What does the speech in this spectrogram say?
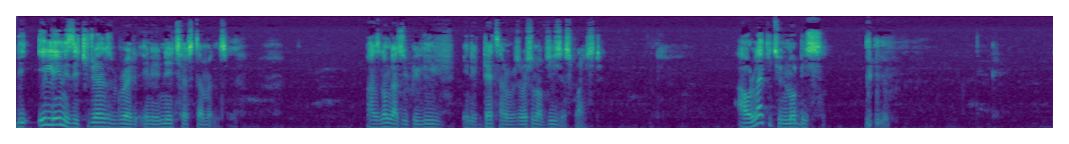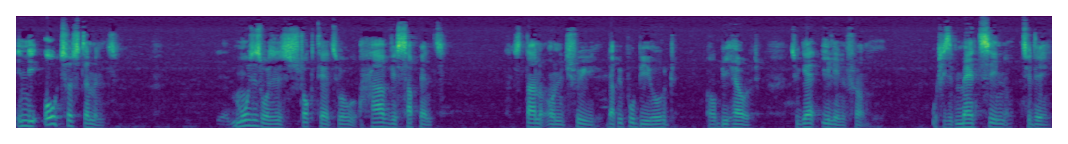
The healing is the children's bread in the New Testament, as long as you believe in the death and resurrection of Jesus Christ. I would like you to know this. in the Old Testament, Moses was instructed to have a serpent stand on a tree that people behold or beheld to get healing from, which is medicine today.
